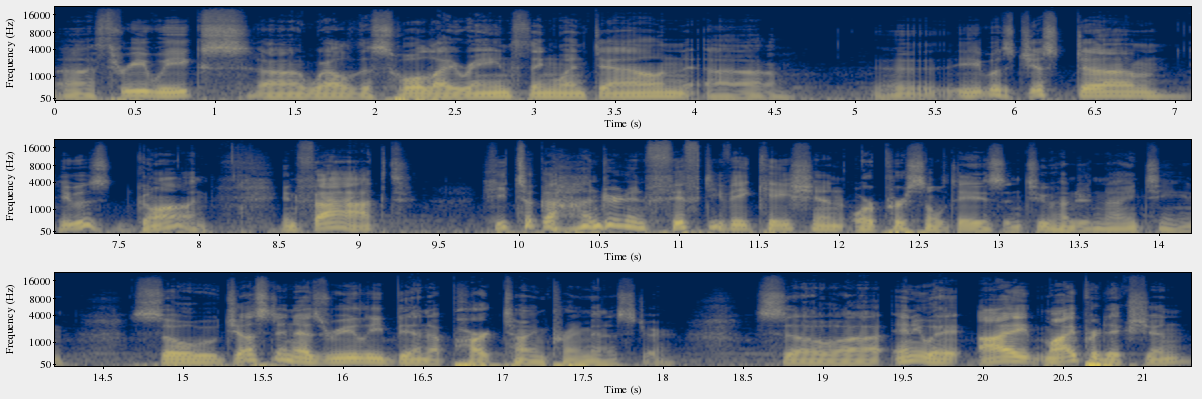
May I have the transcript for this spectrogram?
Uh, three weeks, uh, well, this whole Iran thing went down. Uh, uh, he was just, um, he was gone. In fact, he took 150 vacation or personal days in 219. So Justin has really been a part-time prime minister. So uh, anyway, I my prediction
